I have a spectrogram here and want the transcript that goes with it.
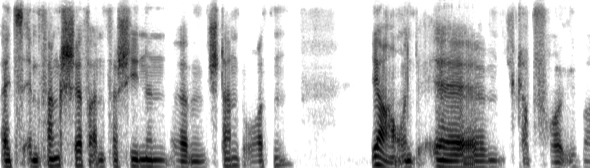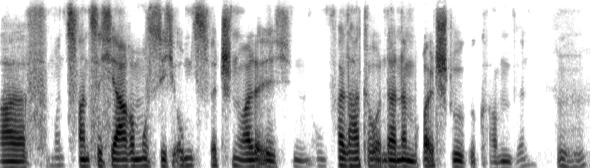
als Empfangschef an verschiedenen ähm, Standorten. Ja, und äh, ich glaube, vor über 25 Jahren musste ich umswitchen, weil ich einen Unfall hatte und dann im Rollstuhl gekommen bin. Mhm.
